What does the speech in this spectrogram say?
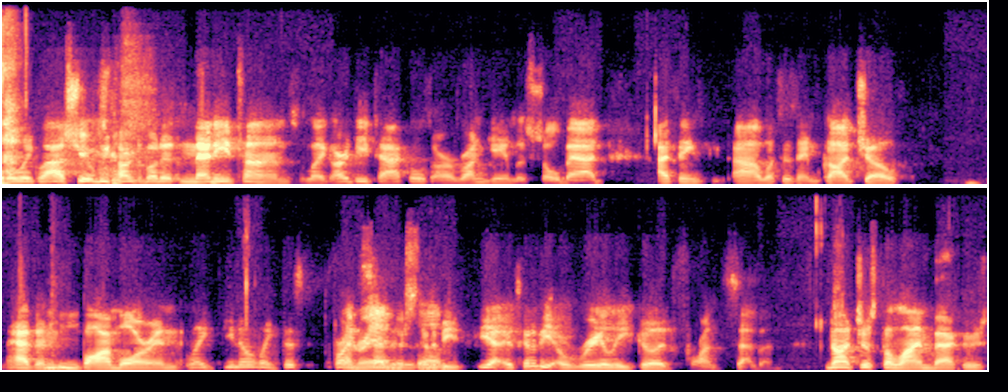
So like last year we talked about it many times. Like our D tackles, our run game was so bad. I think uh, what's his name, Godchaux, having Mhm. Barmore and like you know like this front Henry seven is going to be yeah it's going to be a really good front seven not just the linebackers,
